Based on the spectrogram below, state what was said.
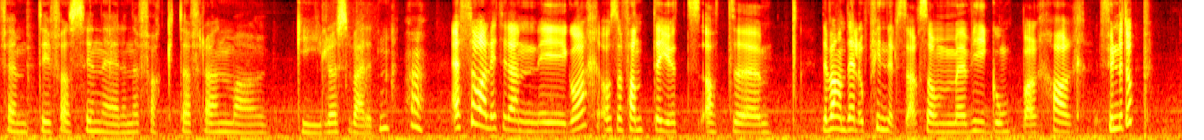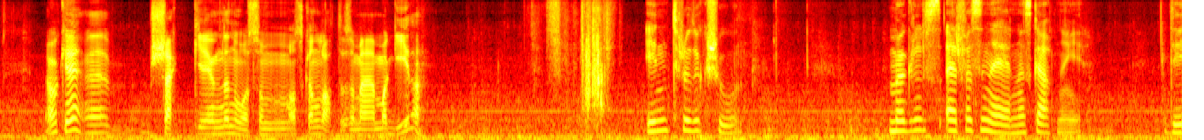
50 fascinerende fakta fra en magiløs verden. Huh. Jeg så litt i den i går, og så fant jeg ut at uh, det var en del oppfinnelser som vi gomper har funnet opp. Ok, Uh, sjekk om det er noe som oss kan late som er magi, da. Introduksjon Muggles er fascinerende skapninger. De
